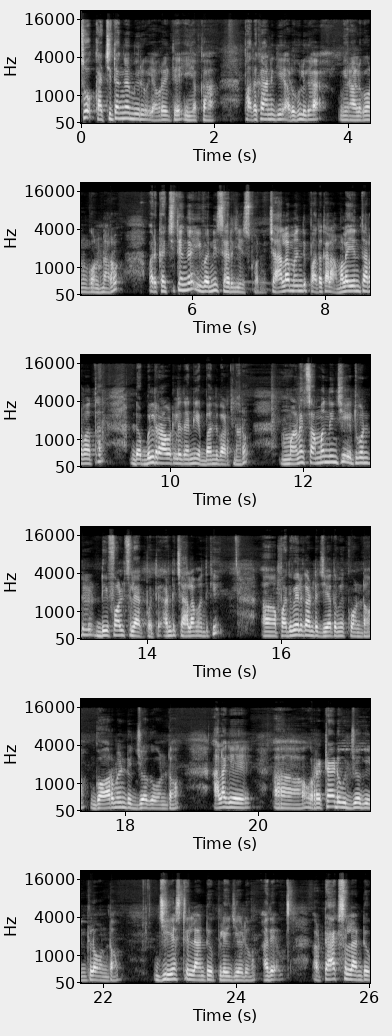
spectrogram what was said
సో ఖచ్చితంగా మీరు ఎవరైతే ఈ యొక్క పథకానికి అర్హులుగా మీరు అనుకుంటున్నారో వారు ఖచ్చితంగా ఇవన్నీ సరి చేసుకోండి. చాలామంది పథకాలు అమలైన తర్వాత డబ్బులు రావట్లేదని ఇబ్బంది పడుతున్నారు. మనకు సంబంధించి ఎటువంటి డిఫాల్ట్స్ లేకపోతే అంటే చాలామందికి పదివేల కంటే జీతం ఎక్కువ ఉంటాం గవర్నమెంట్ ఉద్యోగం ఉంటాం అలాగే రిటైర్డ్ ఉద్యోగి ఇంట్లో ఉంటాం. జిఎస్టీ లాంటివి ప్లే చేయడం అదే ట్యాక్స్ లాంటివి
